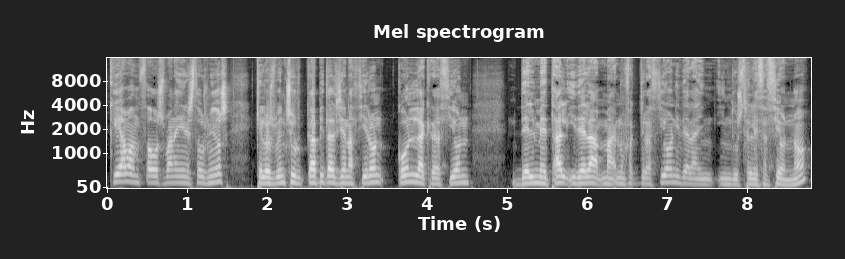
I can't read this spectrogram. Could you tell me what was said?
qué avanzados van ahí en Estados Unidos que los venture capitals ya nacieron con la creación del metal y de la manufacturación y de la industrialización, ¿no?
